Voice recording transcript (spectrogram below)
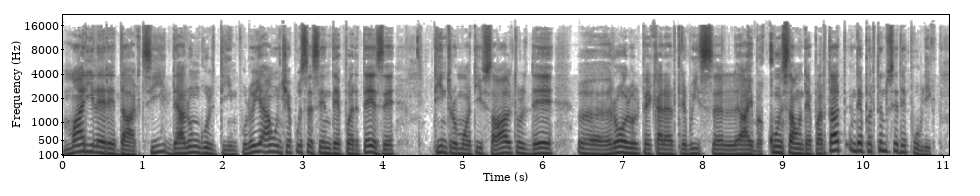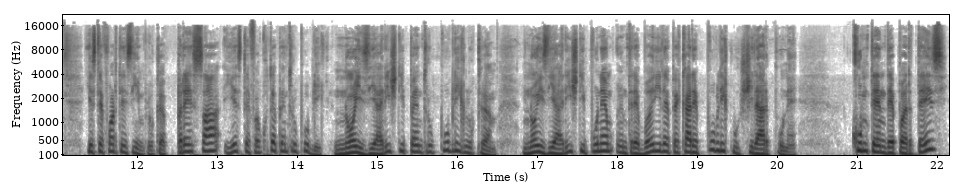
marile redacții, de-a lungul timpului, au început să se îndepărteze dintr-un motiv sau altul de uh, rolul pe care ar trebui să-l aibă. Cum s-au îndepărtat? Îndepărtându-se de public. Este foarte simplu, că presa este făcută pentru public. Noi, ziariștii, pentru public lucrăm. Noi, ziariștii, punem întrebările pe care publicul și le-ar pune. Cum te îndepărtezi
